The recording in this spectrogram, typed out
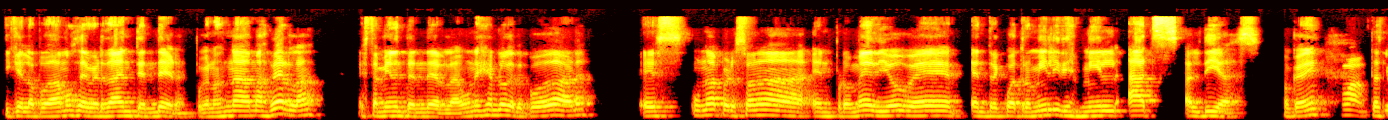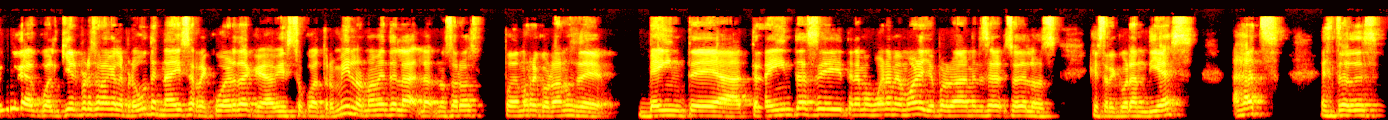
y que lo podamos de verdad entender, porque no es nada más verla, es también entenderla. Un ejemplo que te puedo dar es una persona en promedio ve entre 4.000 y 10.000 ads al día. ¿Ok? Wow. Te aseguro que a cualquier persona que le preguntes, nadie se recuerda que ha visto 4000. Normalmente nosotros podemos recordarnos de 20 a 30 si tenemos buena memoria. Yo probablemente soy de los que se recuerdan 10 ads. Entonces,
